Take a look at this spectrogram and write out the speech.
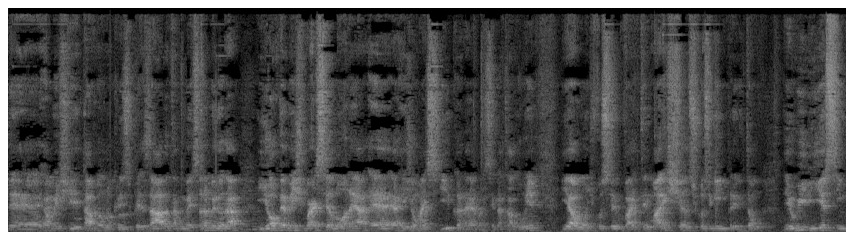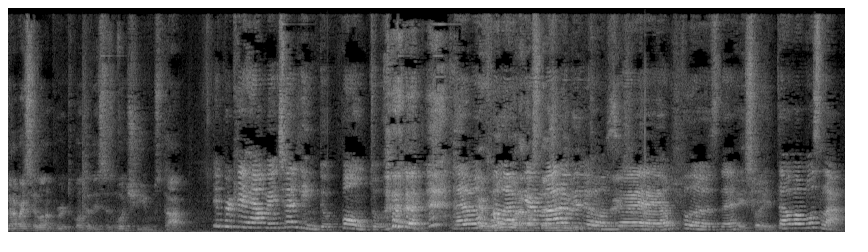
é, realmente estava numa crise pesada, está começando a melhorar uhum. e, obviamente, Barcelona é a, é a, região mais rica, né, vai ser Catalunha, e é onde você vai ter mais chance de conseguir emprego. Então, eu iria sim para Barcelona por conta desses motivos, tá? E porque realmente é lindo, ponto. né? Vamos é falar que é maravilhoso, né? é, é um plus, né? É isso aí. Então vamos lá.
